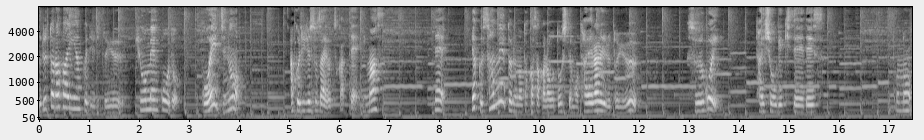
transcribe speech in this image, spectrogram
ウルトラファインアクリルという表面高度 5H のアクリル素材を使っています。で約3メートルの高さから落としても耐えられるというすごい対衝撃性です。この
